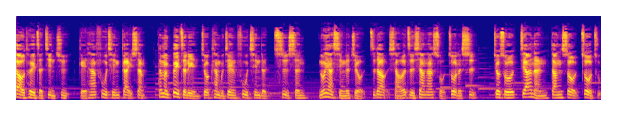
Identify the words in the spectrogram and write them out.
倒退着进去，给他父亲盖上。他们背着脸，就看不见父亲的赤身。挪亚醒了酒，知道小儿子向他所做的事，就说：迦南当受咒诅，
